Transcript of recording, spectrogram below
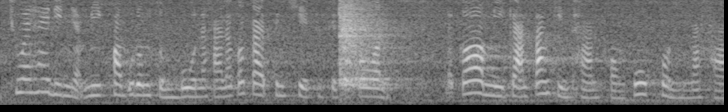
ำช่วยให้ดินเนี่ยมีความอุดมสมบูรณ์นะคะ แล้วก็กลายเป็นเขตเกษตรกร แล้วก็มีการตั้งถิ่นฐานของผู้คนนะคะ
